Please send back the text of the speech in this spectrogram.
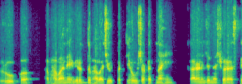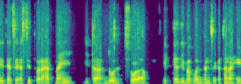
रूप अभावाने विरुद्ध भावाची उत्पत्ती होऊ शकत नाही. कारण जे नश्वर असते त्याचे अस्तित्व राहत नाही. गीता दोन सोळा इत्यादी भगवंतांचे कथन आहे.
